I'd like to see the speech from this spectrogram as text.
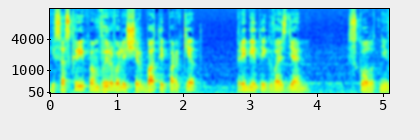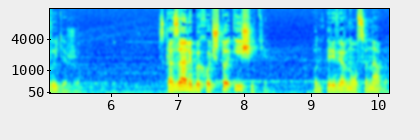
и со скрипом вырвали щербатый паркет, прибитый гвоздями, Сколот не выдержал. «Сказали бы хоть что ищете!» Он перевернулся на бок.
